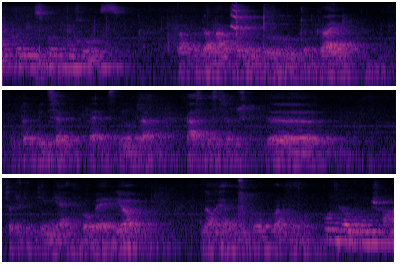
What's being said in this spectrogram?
equally extraordinary goals. Tako da nakon, pred kraj utakmice, 15 minuta kasnije, srpski, srpski tim je pobedio. Now having scored one goal. One goal and one try.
